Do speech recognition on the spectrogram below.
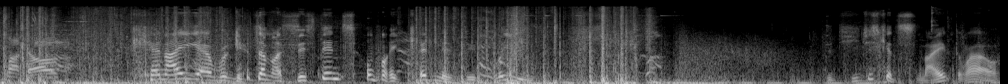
Come on, dog. Can I ever get some assistance? Oh my goodness, dude, please. Did he just get sniped? Wow.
